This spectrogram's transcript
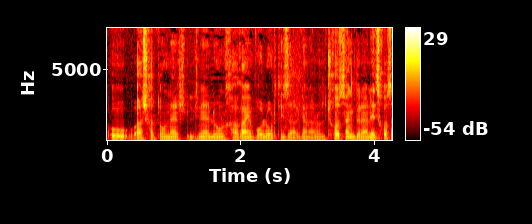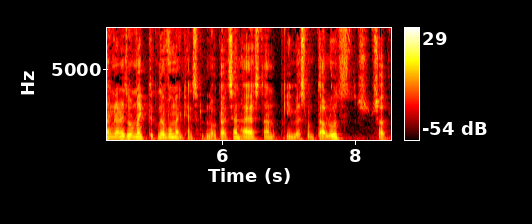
ու աշխատողներ լինելուն խաղային ոլորտի զարգանալուն չխոսանք դրանից, խոսանք դրանից, որ մենք գտնվում ենք հենց լոկացիան Հայաստան ինվեստմենտ տալուց շատ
